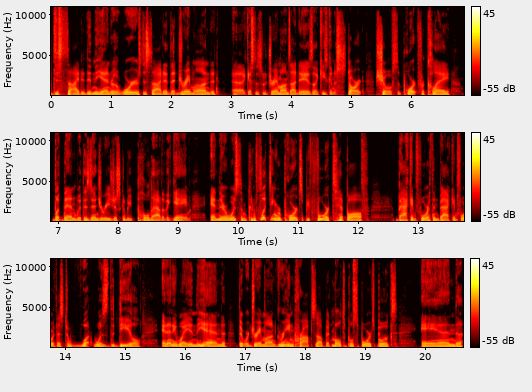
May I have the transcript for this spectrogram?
decided in the end, or the Warriors decided that Draymond, uh, I guess this was Draymond's idea, is like he's going to start, show of support for Klay, but then with his injury, he's just going to be pulled out of the game. And there was some conflicting reports before tip off, back and forth and back and forth as to what was the deal. And anyway, in the end, there were Draymond Green props up at multiple sports books, and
